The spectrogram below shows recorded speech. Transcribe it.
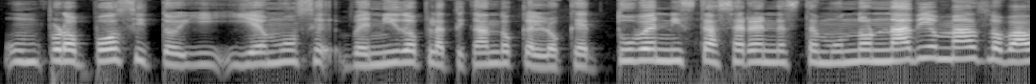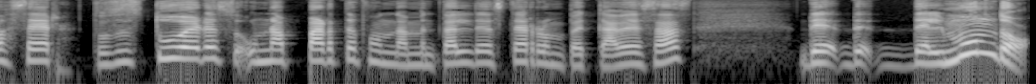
un propósito y, hemos eh, venido platicando que lo que tú veniste a hacer en este mundo, nadie más lo va a hacer. Entonces tú eres una parte fundamental de este rompecabezas del mundo.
